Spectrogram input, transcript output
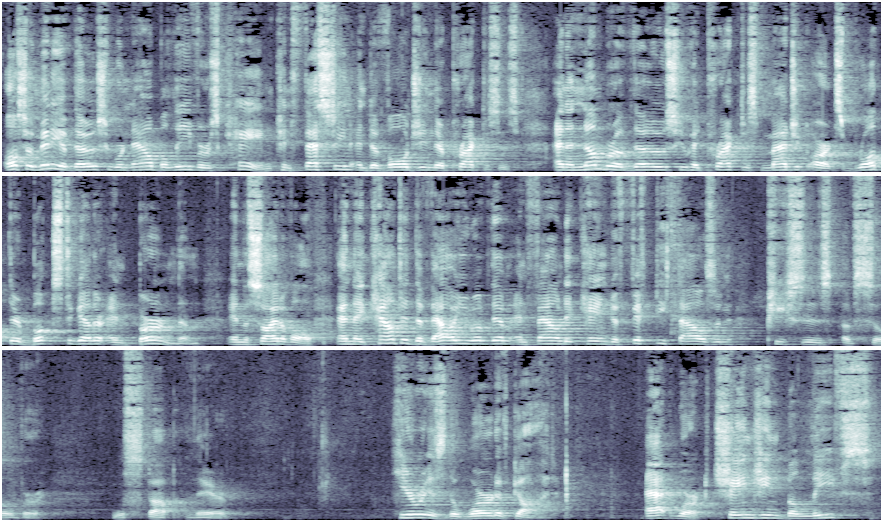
Also, many of those who were now believers came, confessing and divulging their practices. And a number of those who had practiced magic arts brought their books together and burned them in the sight of all. And they counted the value of them and found it came to 50,000 pieces of silver. We'll stop there. Here is the Word of God at work, changing beliefs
